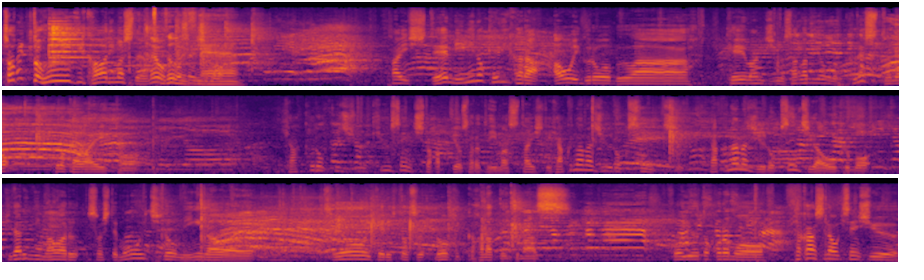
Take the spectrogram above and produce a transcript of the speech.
ちょっと雰囲気変わりましたよね大久保選手も、ね、対して右の蹴りから青いグローブは K1 ジム相模大のクレストの黒川エイト169センチと発表されています。対して176センチ176センチが大久保左に回るそしてもう一度右側へ強い蹴り1つローキック放っていきます。こういうところも高橋直樹選手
